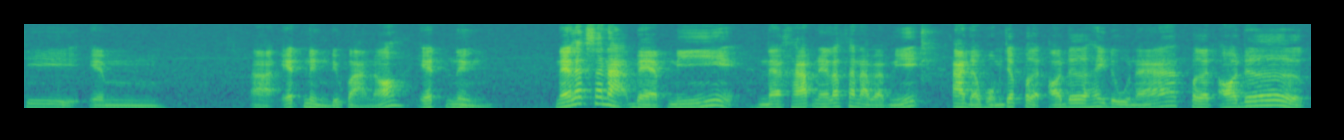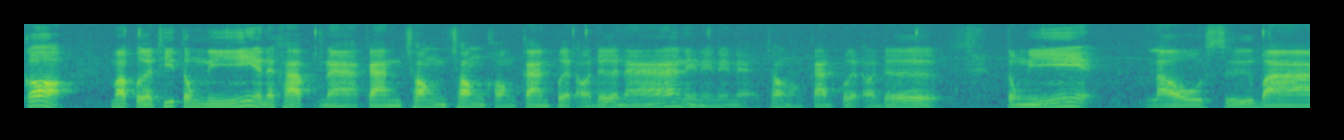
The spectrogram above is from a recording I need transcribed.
ที่ M อ่า S1 ดีกว่าเนาะ S1 ในลักษณะแบบนี้นะครับในลักษณะแบบนี้อะเดี๋ยวผมจะเปิดออเดอร์ให้ดูนะ เปิดออเดอร์ก็มาเปิดที่ตรงนี้นะครับนะการช่องช่องของการเปิดออเดอร์นะเนี่ยเนี่ยเนี่ยช่องของการเปิดออเดอร์ ตรงนี้เราซื้อบา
